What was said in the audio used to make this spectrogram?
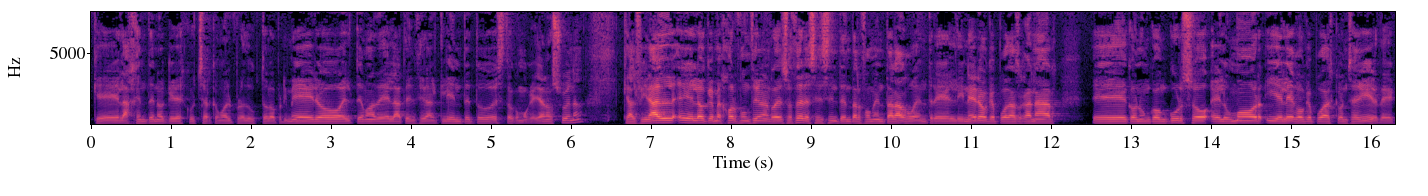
que la gente no quiere escuchar como el producto lo primero, el tema de la atención al cliente, todo esto como que ya nos suena, que al final eh, lo que mejor funciona en redes sociales es intentar fomentar algo entre el dinero que puedas ganar eh, con un concurso, el humor y el ego que puedas conseguir de,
